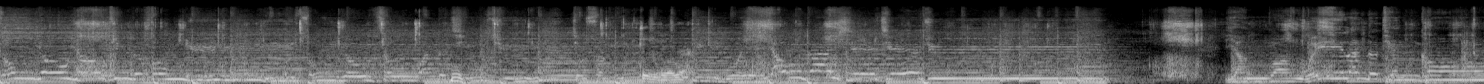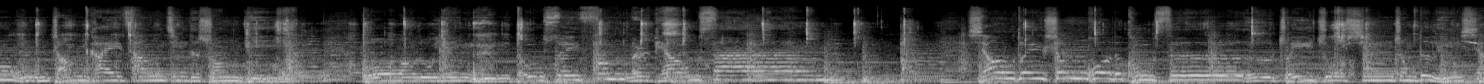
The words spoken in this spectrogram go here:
总有要停的风雨，总有走完的崎岖。就算命嗯就是这个味儿我也要改写结局。仰望蔚蓝的天空，张开苍劲的双臂，过往如烟云都随风而飘散。笑对生活的苦涩，追逐心中的理想。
